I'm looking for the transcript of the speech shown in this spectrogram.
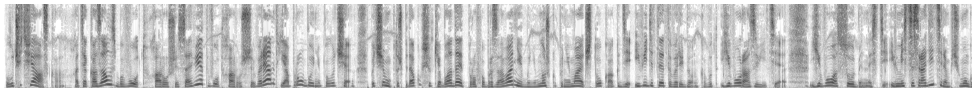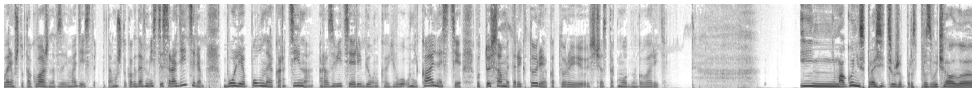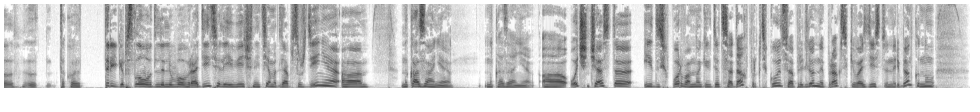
получить фиаско. Хотя, казалось бы, вот хороший совет, вот хороший вариант, я пробую, не получаю. Почему? Потому что педагог все-таки обладает профобразованием и немножко понимает, что, как, где. И видит этого ребенка, вот его развитие, его особенности. И вместе с родителем, почему говорим, что так важно взаимодействовать? Потому что когда вместе с родителем более полная картина развития ребенка, его уникальности, вот той самой траектории, о которой сейчас так модно говорить. И не могу не спросить, уже прозвучало э, такое триггер слова для любого родителя и вечная тема для обсуждения а, наказание. Наказание. А, очень часто и до сих пор во многих детсадах практикуются определенные практики воздействия на ребенка. Ну,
